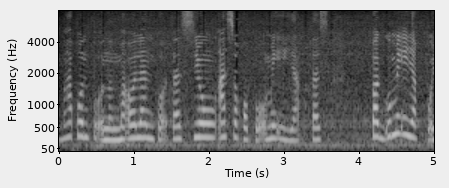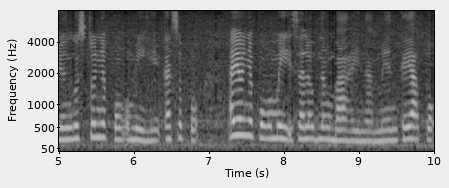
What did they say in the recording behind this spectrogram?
Mahapon po nun, maulan po. Tapos yung aso ko po umiiyak. Tapos pag umiiyak po yun, gusto niya pong umihi. Kaso po, ayaw niya pong umihi sa loob ng bahay namin. Kaya po,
